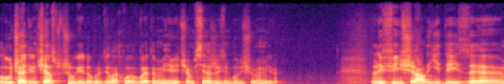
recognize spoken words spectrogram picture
лучше один час в шуве и добрых делах в, в этом мире, чем вся жизнь будущего мира. Лифиш ал едейзе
